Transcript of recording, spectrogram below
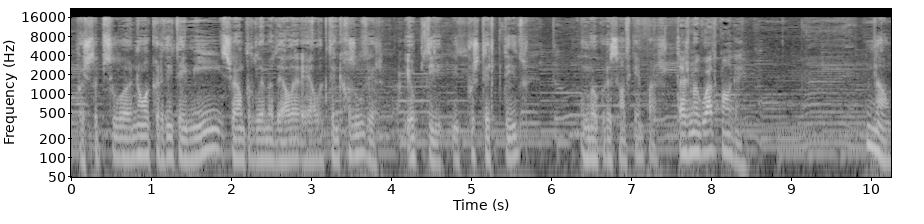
depois se a pessoa não acredita em mim, isso é um problema dela, é ela que tem que resolver. Eu pedi e depois de ter pedido, o meu coração fica em paz. Estás magoado com alguém? Não.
